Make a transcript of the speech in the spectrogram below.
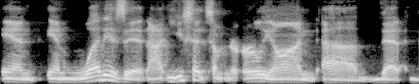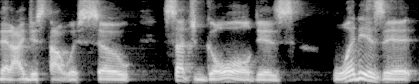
and and what is it? I, you said something early on uh, that that I just thought was so such gold. Is what is it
